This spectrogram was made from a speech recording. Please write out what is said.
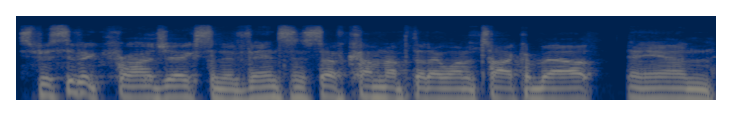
specific projects and events and stuff coming up that I want to talk about, and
